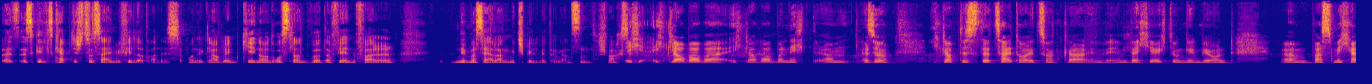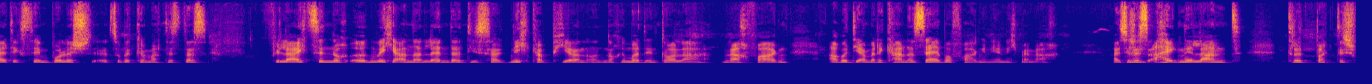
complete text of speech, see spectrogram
es, es gilt skeptisch zu sein, wie viel da dran ist. Und ich glaube, im China und Russland wird auf jeden Fall nicht mehr sehr lang mitspielen mit dem ganzen Schwachsinn. Ich, ich glaube aber, ich glaube aber nicht, ähm, also ich glaube, das ist der Zeithorizont, gell? In, in welche Richtung gehen wir? Und ähm, was mich halt extrem bullish äh, zu Bitcoin macht, ist, dass vielleicht sind noch irgendwelche anderen Länder, die es halt nicht kapieren und noch immer den Dollar nachfragen, aber die Amerikaner selber fragen ja nicht mehr nach. Also Mhm. das eigene Land tritt praktisch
